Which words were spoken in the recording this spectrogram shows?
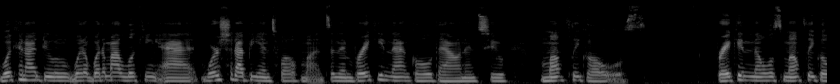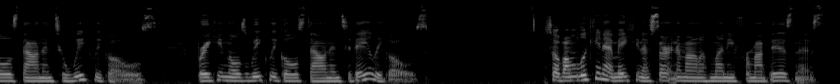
What can I do? What, what am I looking at? Where should I be in 12 months? And then breaking that goal down into monthly goals, breaking those monthly goals down into weekly goals, breaking those weekly goals down into daily goals. So if I'm looking at making a certain amount of money for my business,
